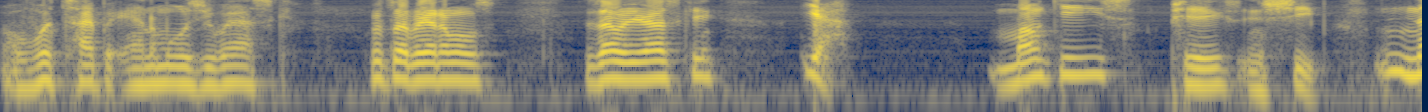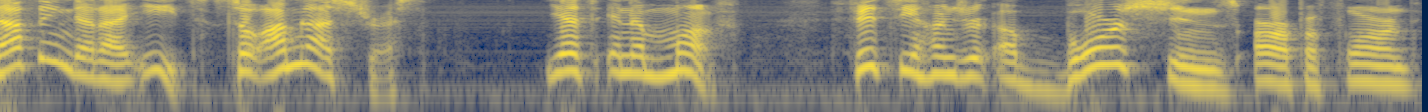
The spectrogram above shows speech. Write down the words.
Oh, what type of animals, you ask? What type of animals? Is that what you're asking? Yeah, monkeys, pigs, and sheep. Nothing that I eat, so I'm not stressed. Yet in a month, 1,500 abortions are performed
